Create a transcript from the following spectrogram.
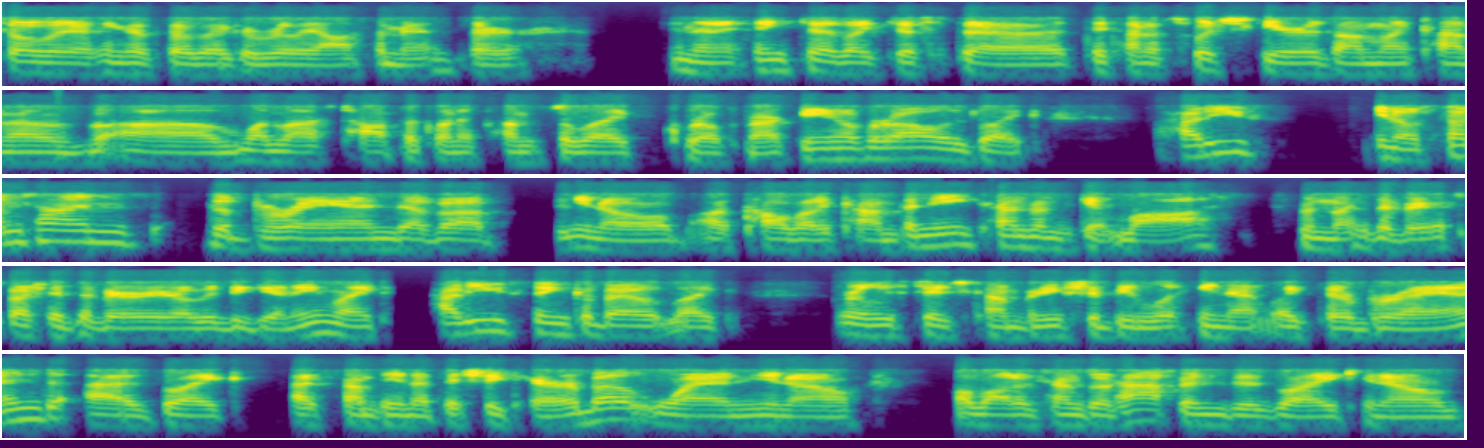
Totally. I think that's like a really awesome answer. And then I think to like just uh, to kind of switch gears on like kind of um, one last topic when it comes to like growth marketing overall is like, how do you, you know, sometimes the brand of a, you know, I'll call it a company sometimes get lost from like the very, especially at the very early beginning. Like, how do you think about like early stage companies should be looking at like their brand as like as something that they should care about when you know a lot of times what happens is like you know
